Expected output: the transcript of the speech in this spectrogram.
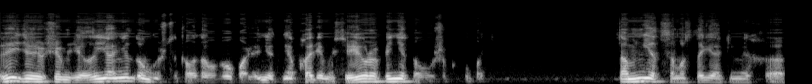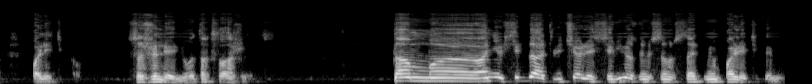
Видели, в чем дело? Я не думаю, что кого-то покупали. Нет необходимости. В Европе некого уже покупать. Там нет самостоятельных э, политиков. К сожалению, вот так сложилось. Там э, они всегда отличались серьезными самостоятельными политиками.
